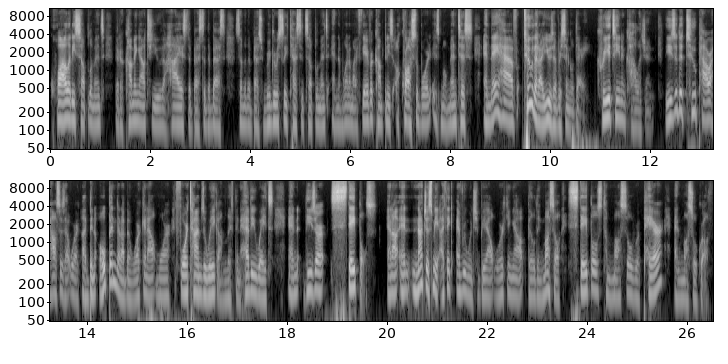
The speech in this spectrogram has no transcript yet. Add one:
quality supplements that are coming out to you the highest, the best of the best, some of the best rigorously tested supplements. And one of my favorite companies across the board is Momentous. And they have two that I use every single day creatine and collagen. These are the two powerhouses at work. I've been opened and I've been working out more four times a week. I'm lifting heavy weights, and these are staples and, I, and not just me, I think everyone should be out working out, building muscle, staples to muscle repair and muscle growth.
